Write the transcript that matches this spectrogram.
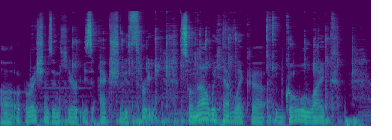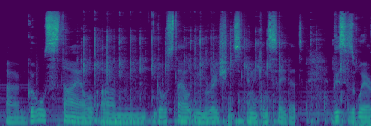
uh, operations in here is actually 3. So now we have like a Go-like uh, Go style um, Go style enumerations and I can say that this is where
